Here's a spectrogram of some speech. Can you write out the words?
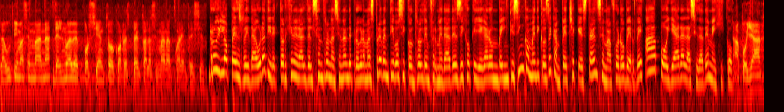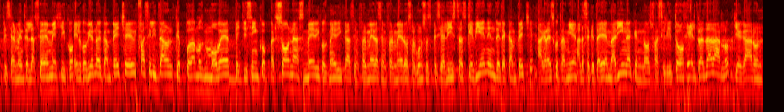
la última semana del 9% con respecto a la semana 47. Rui López Ridaura, director general del Centro Nacional de Programas Preventivos y Control de Enfermedades dijo que llegaron 25 médicos de Campeche que está en semáforo verde a apoyar a la Ciudad de México. Apoyar especialmente la Ciudad de México. El gobierno de Campeche facilitaron que podamos mover 25 personas, médicos, médicas, enfermeras, enfermeros, algunos especialistas que vienen desde Campeche. Agradezco también a la Secretaría de Marina que nos facilitó el trasladarlo. Llegaron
